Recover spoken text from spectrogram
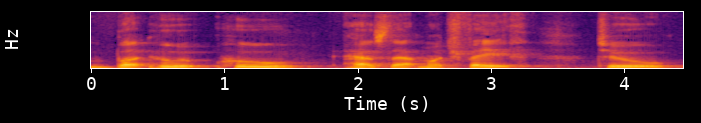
but who who has that much faith to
